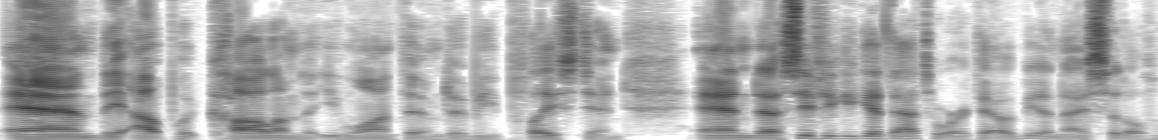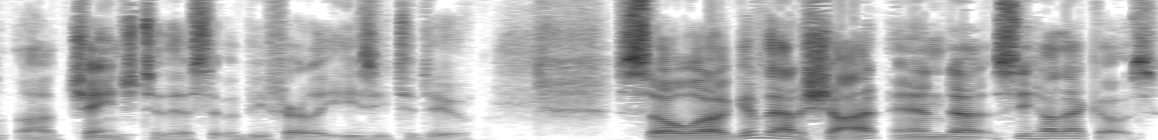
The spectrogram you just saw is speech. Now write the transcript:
and the output column that you want them to be placed in. And uh, see if you could get that to work. That would be a nice little uh, change to this. It would be fairly easy to do. So uh, give that a shot and uh, see how that goes.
